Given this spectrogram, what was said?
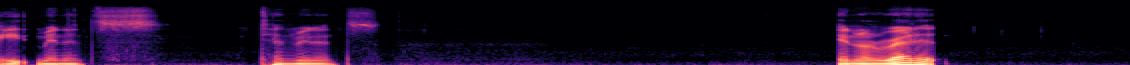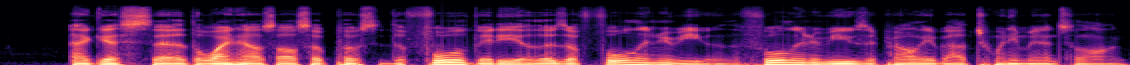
eight minutes, ten minutes. And on Reddit, I guess uh, the White House also posted the full video. There's a full interview. The full interviews are probably about 20 minutes long.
